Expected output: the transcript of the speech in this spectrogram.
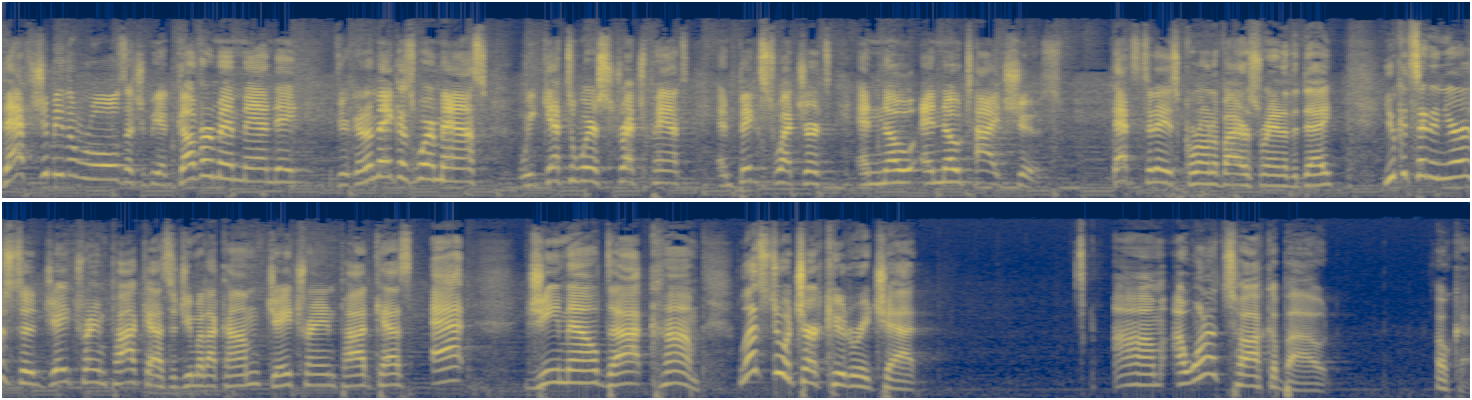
That should be the rules. That should be a government mandate. If you're going to make us wear masks, we get to wear stretch pants and big sweatshirts and no and no tied shoes. That's today's coronavirus rant of the day. You can send in yours to jtrainpodcast at gmail.com, jtrainpodcast at gmail.com. Let's do a charcuterie chat. Um, I want to talk about, okay.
